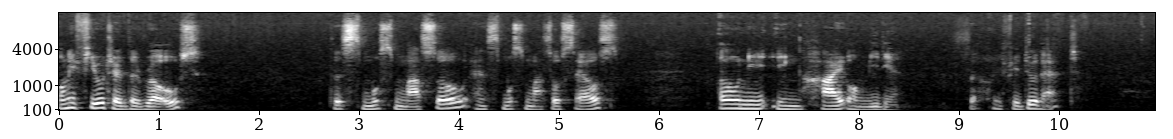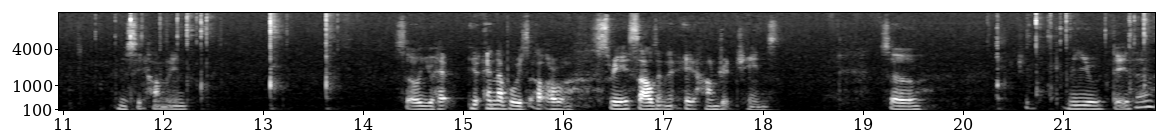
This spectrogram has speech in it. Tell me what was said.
only filter the rows the smooth muscle and smooth muscle cells only in high or median. so if you do that you see how many. So you have you end up with over 3800 genes. So view data.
